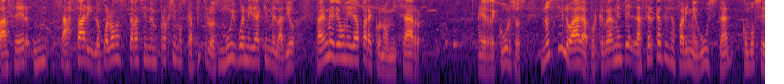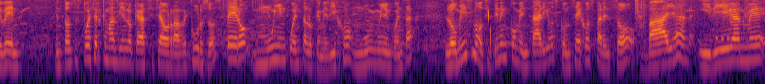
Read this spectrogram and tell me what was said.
va a ser un safari, lo cual vamos a estar haciendo en próximos capítulos. Muy buena idea quien me la dio. También me dio una idea para economizar eh, recursos. No sé si lo haga, porque realmente las cercas de safari me gustan, como se ven. Entonces puede ser que más bien lo que haga sí sea ahorrar recursos, pero muy en cuenta lo que me dijo, muy muy en cuenta. Lo mismo, si tienen comentarios, consejos para el zoo, vayan y díganme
